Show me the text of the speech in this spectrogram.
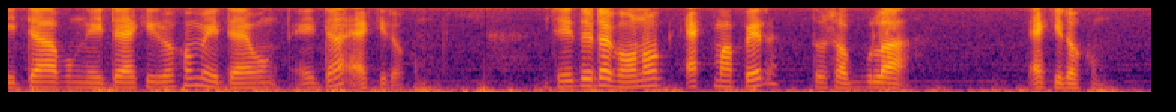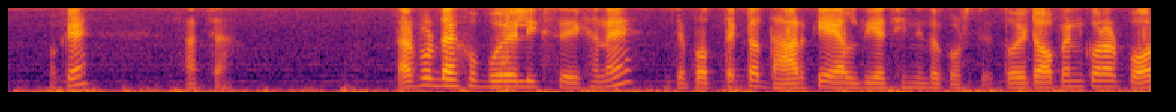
এইটা এবং এইটা একই রকম, এইটা এবং এইটা একই রকম। যেহেতু এটা ঘনক, এক মাপের, তো সবগুলা একই রকম, ওকে? আচ্ছা। তারপর দেখো বইয়ে লিখছে এখানে যে প্রত্যেকটা ধারকে এল দিয়ে চিহ্নিত করছে। তো এটা ওপেন করার পর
